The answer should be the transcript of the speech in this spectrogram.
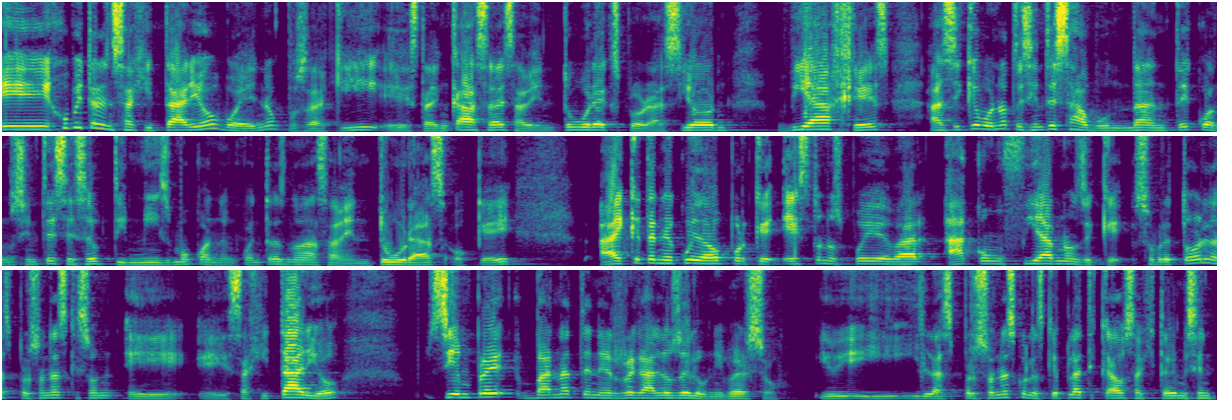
Eh, Júpiter en Sagitario, bueno, pues aquí está en casa, es aventura, exploración, viajes, así que bueno, te sientes abundante cuando sientes ese optimismo, cuando encuentras nuevas aventuras, ¿ok? Hay que tener cuidado porque esto nos puede llevar a confiarnos de que, sobre todo las personas que son eh, eh, Sagitario, siempre van a tener regalos del universo. Y, las personas con las que he platicado Sagitario me dicen,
